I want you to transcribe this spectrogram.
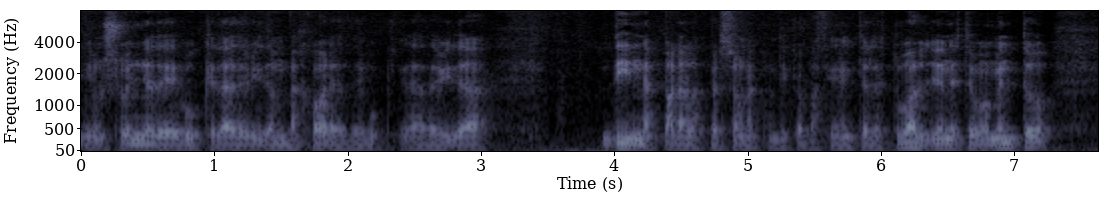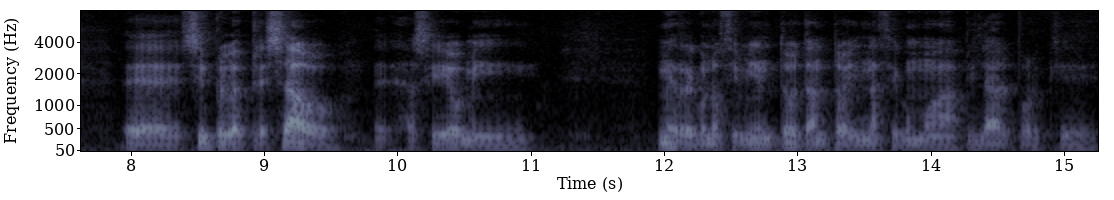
y un sueño de búsqueda de vidas mejores, de búsqueda de vidas dignas para las personas con discapacidad intelectual. Yo en este momento eh, siempre lo he expresado, eh, ha sido mi, mi reconocimiento tanto a Ignacio como a Pilar porque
